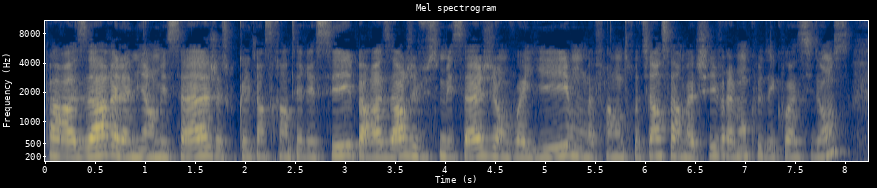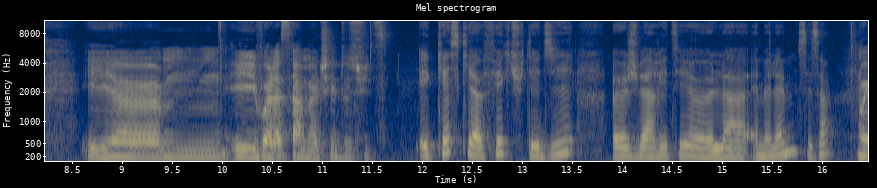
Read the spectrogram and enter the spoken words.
par hasard, elle a mis un message, est-ce que quelqu'un serait intéressé? Par hasard, j'ai vu ce message, j'ai envoyé, on a fait un entretien, ça a matché, vraiment que des coïncidences. Et, euh, et voilà, ça a matché de suite. Et qu'est-ce qui a fait que tu t'es dit, euh, je vais arrêter euh, la MLM, c'est ça? Oui.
